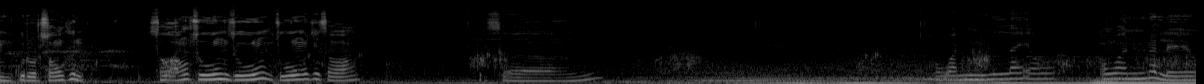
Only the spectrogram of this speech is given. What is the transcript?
มึงกูโดดสองขึ้นสองสูงสูงสูงไม่ใช่สองสองวันแล้ววันนั่นแล้ว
